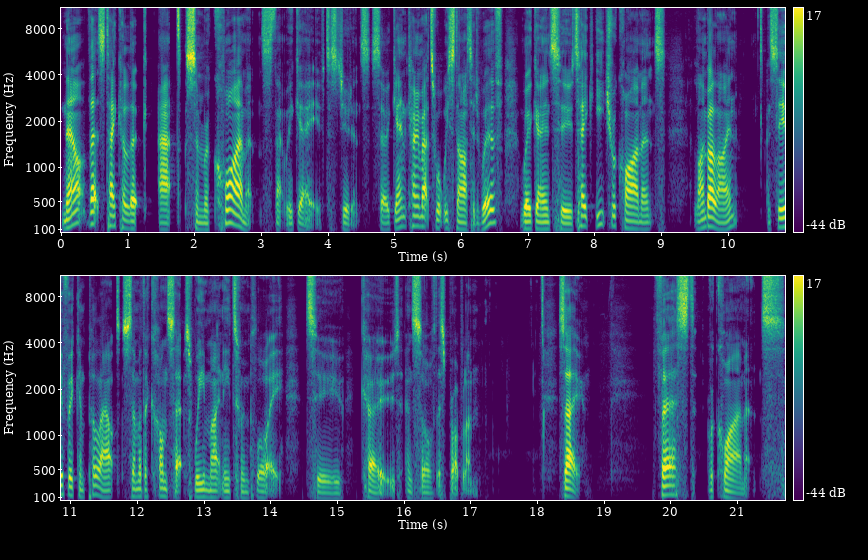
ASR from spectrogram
now let's take a look at some requirements that we gave to students. So again, coming back to what we started with, we're going to take each requirement line by line and see if we can pull out some of the concepts we might need to employ to code and solve this problem. So, first requirements.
